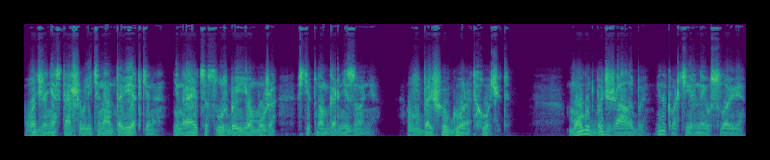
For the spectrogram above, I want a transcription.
Вот жене старшего лейтенанта Веткина не нравится служба ее мужа в степном гарнизоне. В большой город хочет. Могут быть жалобы и на квартирные условия.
